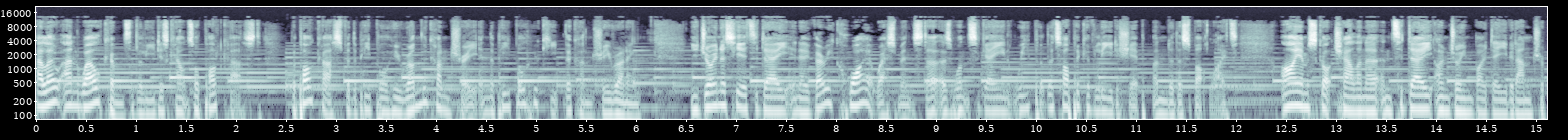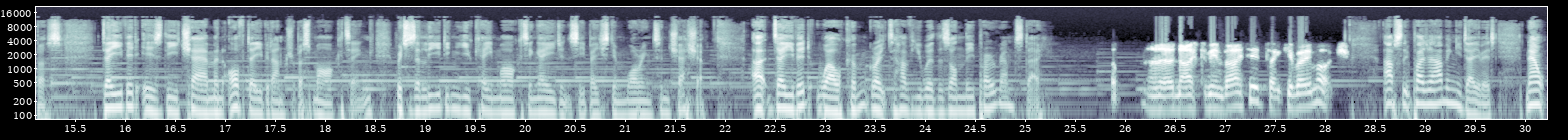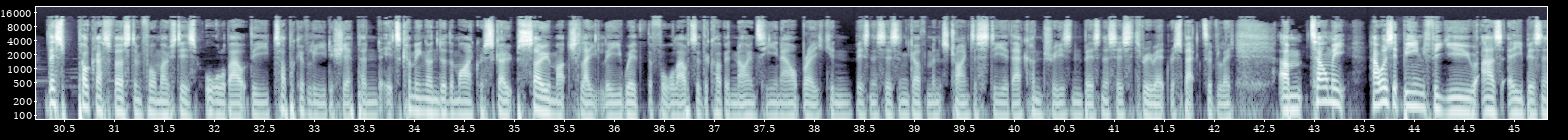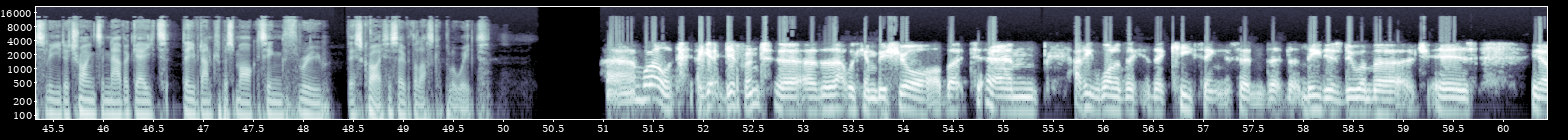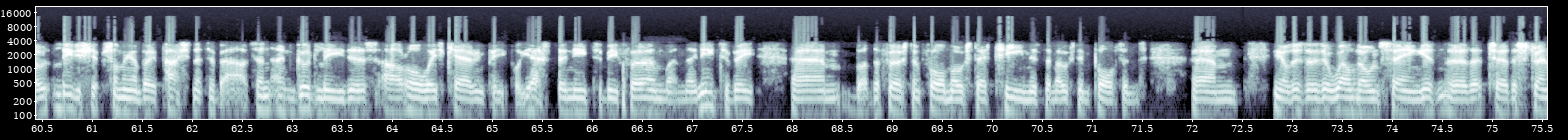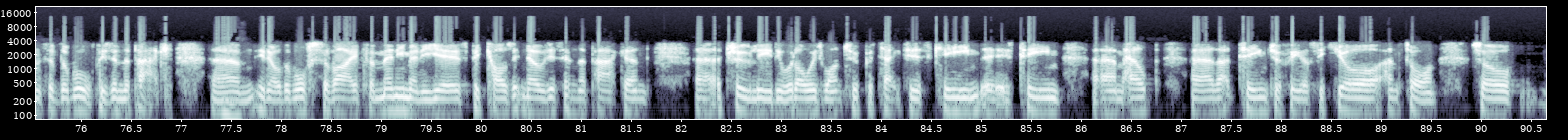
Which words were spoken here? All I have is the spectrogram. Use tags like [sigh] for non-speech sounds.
Hello and welcome to the Leaders Council podcast, the podcast for the people who run the country and the people who keep the country running. You join us here today in a very quiet Westminster as once again we put the topic of leadership under the spotlight. I am Scott Challoner and today I'm joined by David Antrobus. David is the chairman of David Antrobus Marketing, which is a leading UK marketing agency based in Warrington, Cheshire. Uh, David, welcome. Great to have you with us on the programme today. Uh, nice to be invited. Thank you very much. Absolute pleasure having you, David. Now, this podcast, first and foremost, is all about the topic of leadership, and it's coming under the microscope so much lately with the fallout of the COVID 19 outbreak in businesses and governments trying to steer their countries and businesses through it, respectively. Um, tell me, how has it been for you as a business leader trying to navigate David Antrobus marketing through this crisis over the last couple of weeks? Um, well, again, different uh, that we can be sure, but um, I think one of the the key things that, that, that leaders do emerge is you know, leadership is something I'm very passionate about, and, and good leaders are always caring people. Yes, they need to be firm when they need to be, um, but the first and foremost, their team is the most important. Um, you know, there's, there's a well-known saying, isn't there, that uh, the strength of the wolf is in the pack. Um, you know, the wolf survived for many, many years because it knows it's in the pack, and uh, a true leader would always want to protect his team, his team, um, help uh, that team to feel secure, and so on. So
